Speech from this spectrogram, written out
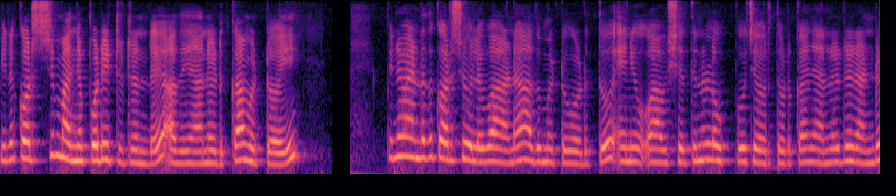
പിന്നെ കുറച്ച് മഞ്ഞൾപ്പൊടി ഇട്ടിട്ടുണ്ട്. അത് ഞാൻ എടുക്കാൻ വിട്ടുപോയി പിന്നെ വേണ്ടത് കുറച്ച് ഉലുവാണ് അതും ഇട്ട് കൊടുത്തു. ഇനി ആവശ്യത്തിനുള്ള ഉപ്പ് ചേർത്ത് കൊടുക്കുക ഞാനൊരു രണ്ട്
